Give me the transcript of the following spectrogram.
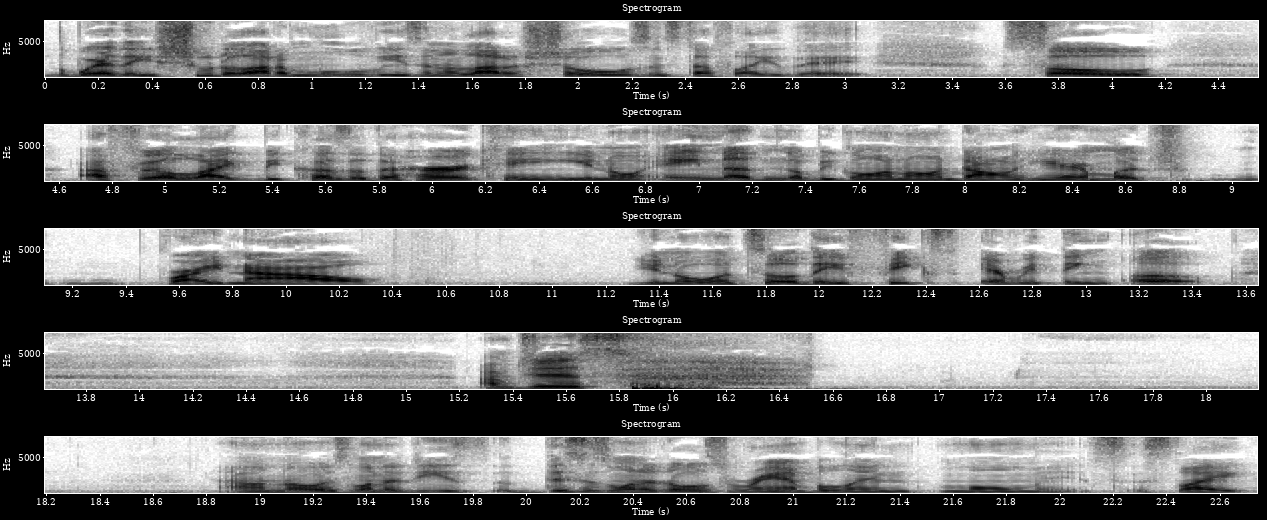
where they shoot a lot of movies and a lot of shows and stuff like that. So I feel like because of the hurricane, you know, ain't nothing gonna be going on down here much right now, you know, until they fix everything up. I'm just I don't know, it's one of these this is one of those rambling moments. It's like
